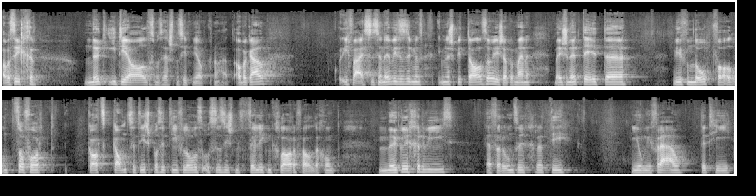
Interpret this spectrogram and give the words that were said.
Aber sicher nicht ideal, dass man es erst am 7 abgenommen hat. Aber gell, ich weiß es ja nicht, wie das in einem Spital so ist, aber ich meine, man ist ja nicht dort äh, wie vom Notfall und sofort geht das ganze Dispositiv los, außer es ist ein völlig klarer Fall. Da kommt möglicherweise eine verunsicherte junge Frau dorthin.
